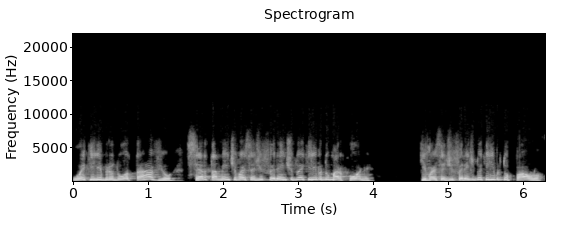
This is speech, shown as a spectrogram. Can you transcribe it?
o equilíbrio do Otávio certamente vai ser diferente do equilíbrio do Marconi, que vai ser diferente do equilíbrio do Paulo.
